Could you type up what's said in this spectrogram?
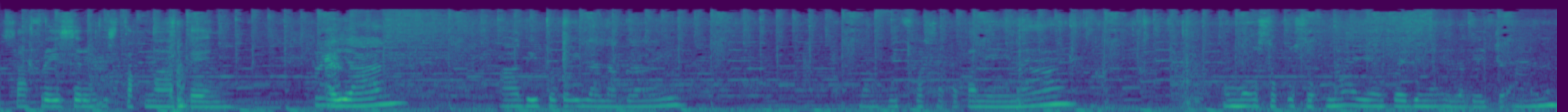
Isang freezer yung stock natin. Ayan. Ah, dito ko ilalagay. Nag-defrost ako kanina. Umuusok-usok na. Ayan, pwede nang ilagay dyan.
